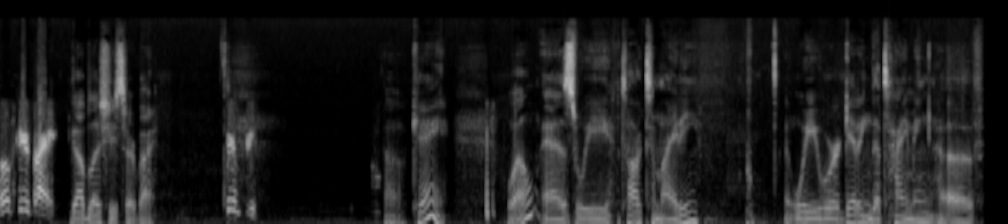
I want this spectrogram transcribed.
Okay, bye. God bless you, sir. Bye. Simply. Okay. Well, as we talk to Mighty, we were getting the timing of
